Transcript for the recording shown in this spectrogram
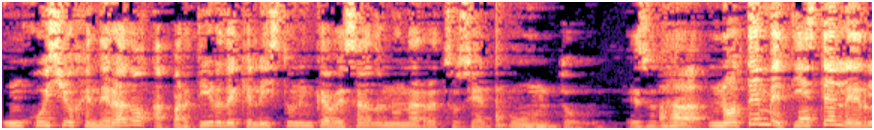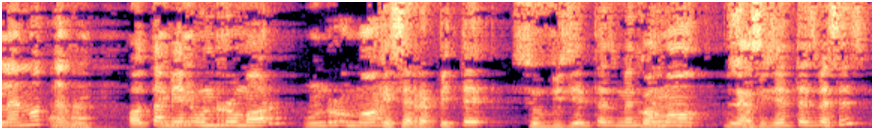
un juicio generado a partir de que leíste un encabezado en una red social, punto, güey. Eso, Ajá. no te metiste a leer la nota, güey. O también un rumor un rumor. que se repite suficientemente, ¿Cómo las- suficientes veces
